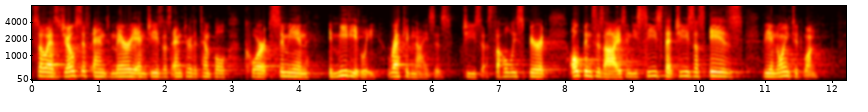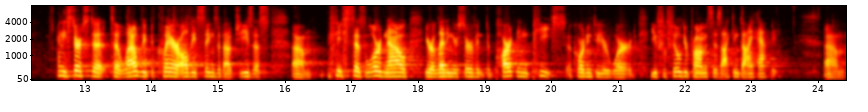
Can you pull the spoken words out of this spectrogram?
So, as Joseph and Mary and Jesus enter the temple court, Simeon immediately recognizes Jesus. The Holy Spirit opens his eyes and he sees that Jesus is the anointed one. And he starts to, to loudly declare all these things about Jesus. Um, he says, Lord, now you are letting your servant depart in peace according to your word. You've fulfilled your promises. I can die happy. Um,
